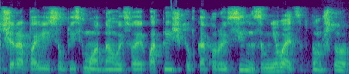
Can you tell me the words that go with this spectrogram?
вчера повесил письмо одного из своих подписчиков, который сильно сомневается в том, что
